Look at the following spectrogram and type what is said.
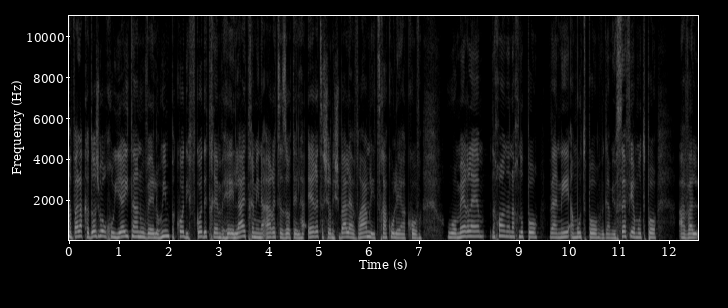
אבל הקדוש ברוך הוא יהיה איתנו, ואלוהים פקוד יפקוד אתכם, והעלה אתכם מן הארץ הזאת אל הארץ אשר נשבע לאברהם, ליצחק וליעקב. הוא אומר להם, נכון, אנחנו פה, ואני אמות פה, וגם יוסף ימות פה, אבל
